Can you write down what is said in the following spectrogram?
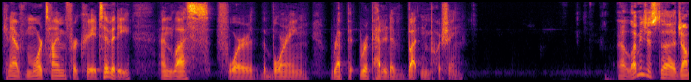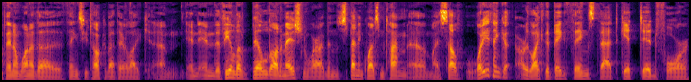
can have more time for creativity and less for the boring, rep- repetitive button pushing. Uh, let me just uh, jump in on one of the things you talked about there, like um, in in the field of build automation, where I've been spending quite some time uh, myself. What do you think are like the big things that Git did for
